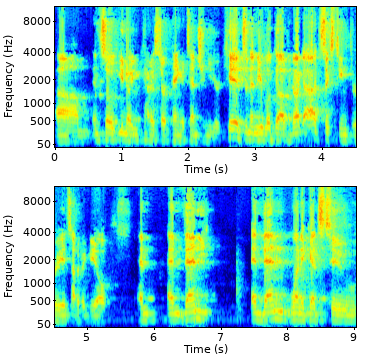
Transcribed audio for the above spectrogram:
Um, and so, you know, you kind of start paying attention to your kids, and then you look up and you're like, ah, it's 16-3, it's not a big deal. And and then and then when it gets to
